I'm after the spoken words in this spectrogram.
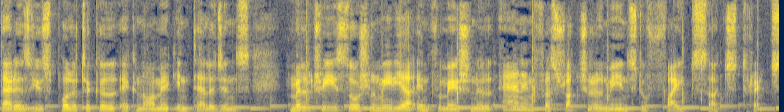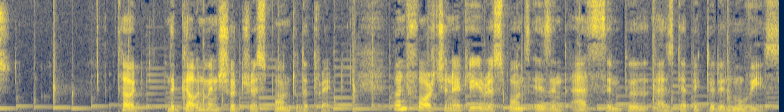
That is, use political, economic, intelligence, military, social media, informational, and infrastructural means to fight such threats. Third, the government should respond to the threat. Unfortunately, response isn't as simple as depicted in movies.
